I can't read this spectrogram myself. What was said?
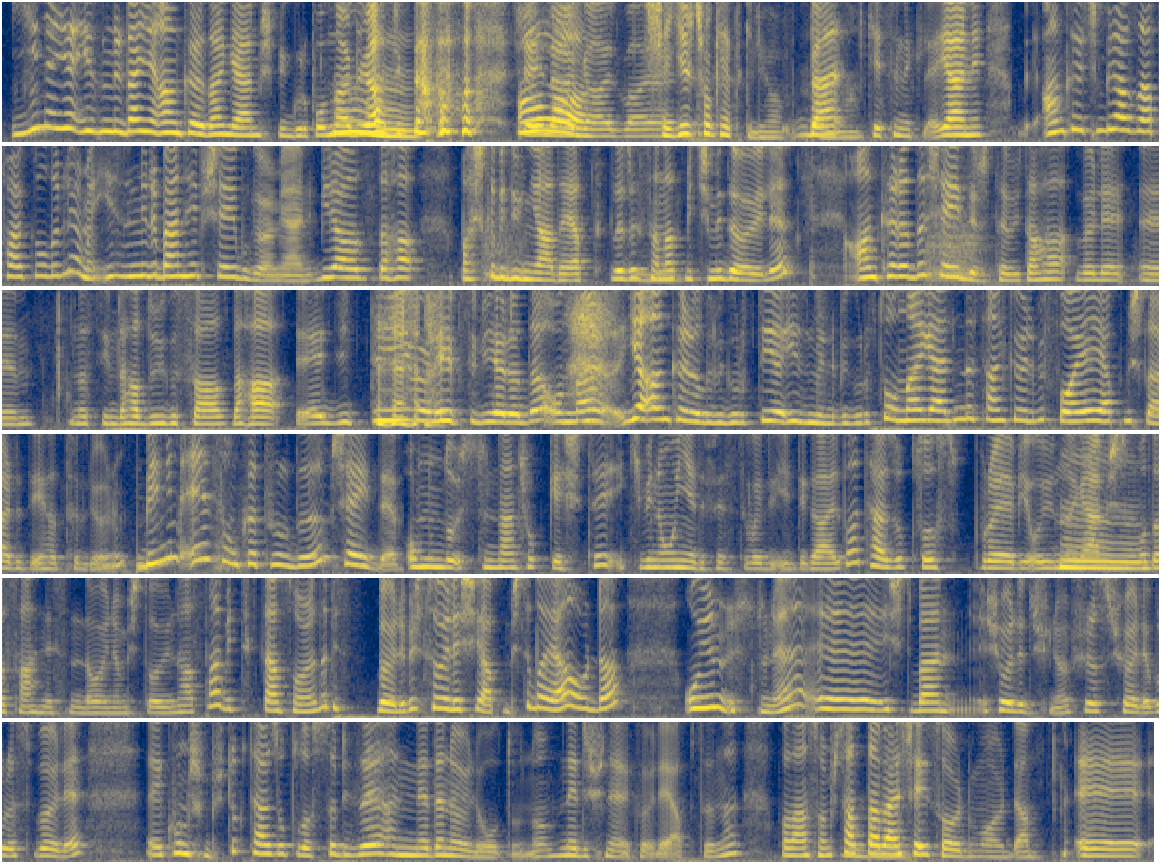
Yine ya İzmir'den ya Ankara'dan gelmiş bir grup. Onlar hmm. birazcık daha şeyler Aa, galiba. Yani. Şehir çok etkiliyor. Ben tamam. kesinlikle. Yani Ankara için biraz daha farklı olabilir ama İzmir'i ben hep şey buluyorum yani. Biraz daha başka bir dünyada yaptıkları hmm. sanat biçimi de öyle. Ankara'da şeydir tabii daha böyle e, nasıl diyeyim daha duygusal, daha e, ciddi böyle hepsi bir arada. Onlar ya Ankaralı bir gruptu ya İzmirli bir gruptu. Onlar geldiğinde sanki öyle bir foya yapmışlardı diye hatırlıyorum. Benim en son katıldığım şeydi. Onun da üstünden çok geçti. 2017 festivaliydi galiba. Terzopoulos buraya bir oyunla hmm. gelmişti. Moda sahnesinde oynamıştı oyun. Hatta bittikten sonra da biz böyle bir söyleşi yapmıştı. Bayağı orada oyun üstüne e, işte ben şöyle düşünüyorum. Şurası şöyle, burası böyle e, konuşmuştuk. Terzopoulos da bize hani neden öyle olduğunu, ne düşünerek öyle yaptığını falan sormuştu. Hatta ben şey sordum orada. E,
